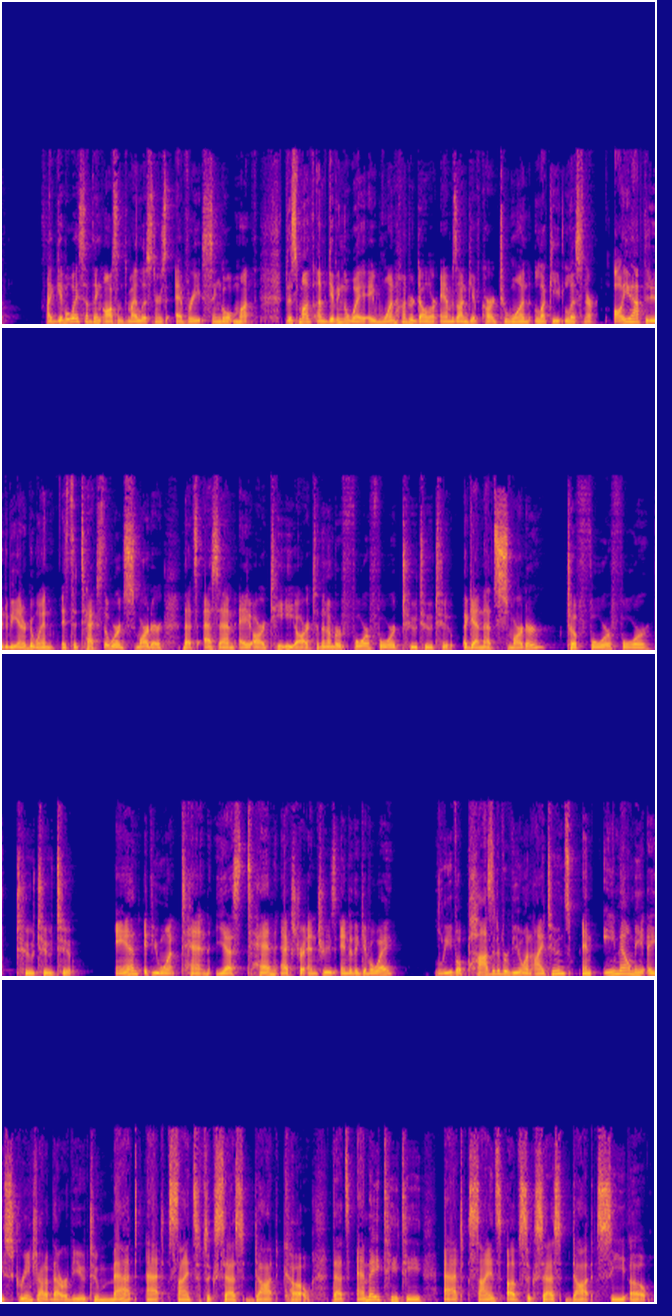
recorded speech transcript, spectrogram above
I give away something awesome to my listeners every single month. This month, I'm giving away a $100 Amazon gift card to one lucky listener. All you have to do to be entered to win is to text the word smarter, that's S M A R T E R, to the number 44222. Again, that's smarter to 44222. And if you want 10, yes, 10 extra entries into the giveaway, leave a positive review on iTunes and email me a screenshot of that review to matt at scienceofsuccess.co. That's M A T T at scienceofsuccess.co.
